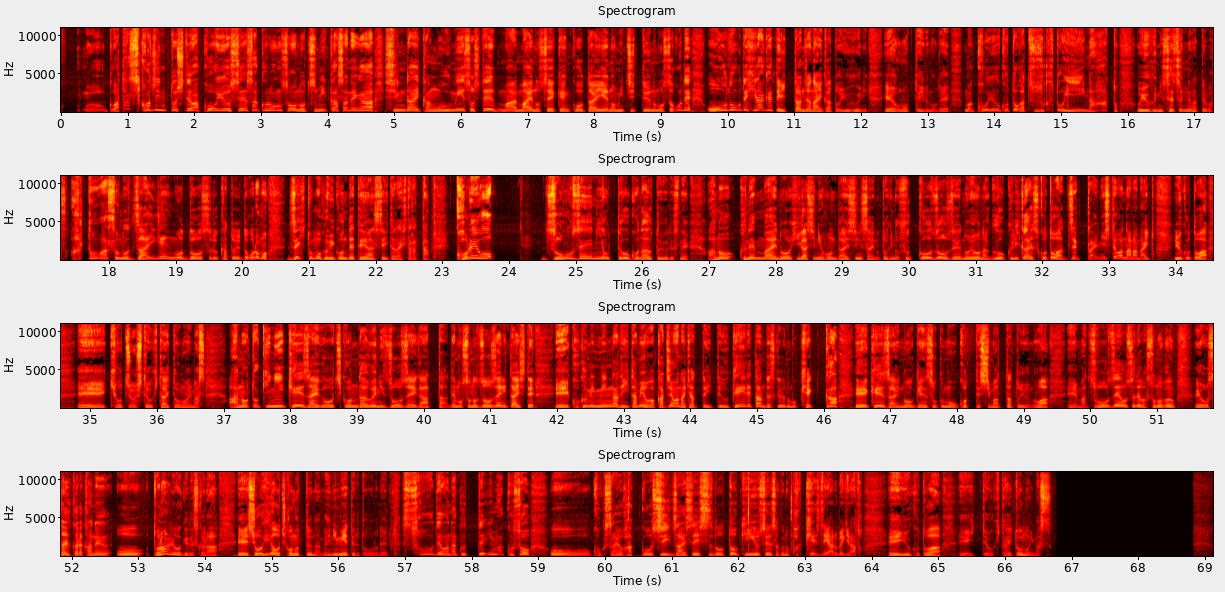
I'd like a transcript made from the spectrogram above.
私個人としてはこういう政策論争の積み重ねが信頼感を生み、そしてま前の政権交代への道っていうのもそこで王道で開けていったんじゃないかというふうに、え思っているので、まあこういうことが続くといいなというふうに切に願っております。あとはその財源をどうするかというところもぜひとも踏み込んで提案していただきたかった。これを増税によって行うというですねあの9年前の東日本大震災の時の復興増税のような具を繰り返すことは絶対にしてはならないということは、えー、強調しておきたいと思います。あの時に経済が落ち込んだ上に増税があった。でもその増税に対して、えー、国民みんなで痛みを分かち合わなきゃって言って受け入れたんですけれども結果、えー、経済の減速も起こってしまったというのは、えーまあ、増税をすればその分、えー、お財布から金を取られるわけですからえー、消費が落ち込むっていうのは目に見えてるところでそうではなくって今こそ国債を発行し財政出動と金融政策のパッケージでやるべきだと、えー、いうことは、えー、言っておきたいと思います。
